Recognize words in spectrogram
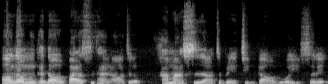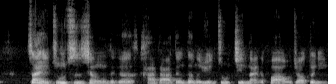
好，那我们看到巴勒斯坦啊，这个哈马斯啊这边警告，如果以色列。再阻止像这个卡达等等的援助进来的话，我就要对你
